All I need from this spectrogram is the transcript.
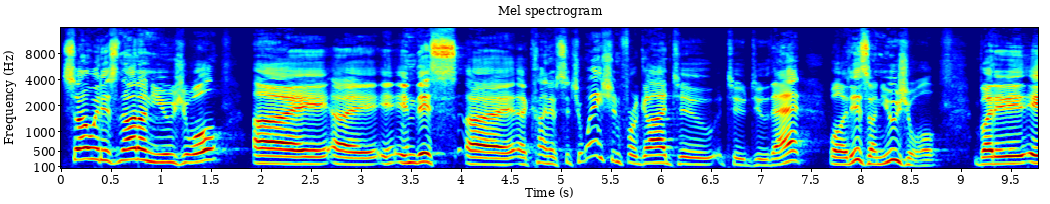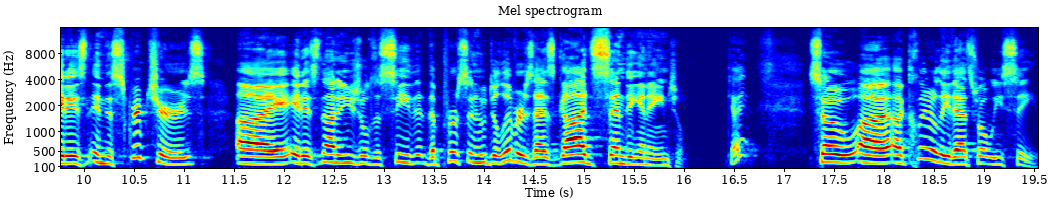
So it is not unusual uh, uh in this uh, kind of situation for God to, to do that. Well, it is unusual, but it, it is in the scriptures, uh, it is not unusual to see that the person who delivers as God sending an angel. Okay? So clearly that's what we see.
